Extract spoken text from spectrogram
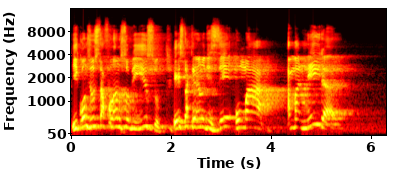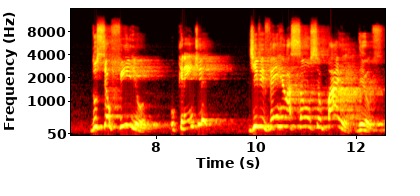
E quando Jesus está falando sobre isso, ele está querendo dizer uma a maneira do seu filho, o crente, de viver em relação ao seu Pai, Deus.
